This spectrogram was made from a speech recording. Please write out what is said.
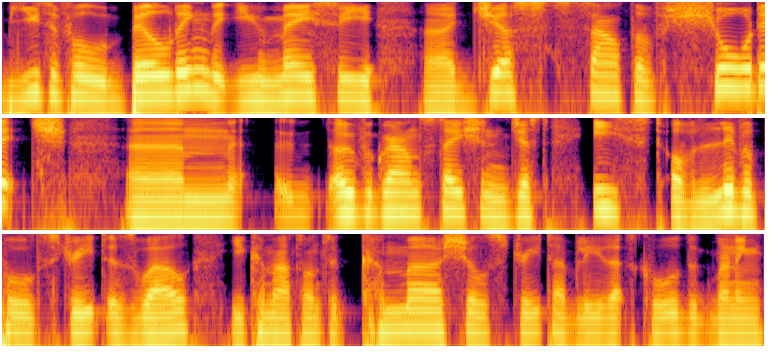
beautiful building that you may see uh, just south of Shoreditch, um, overground station just east of Liverpool Street as well. You come out onto Commercial Street, I believe that's called, running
